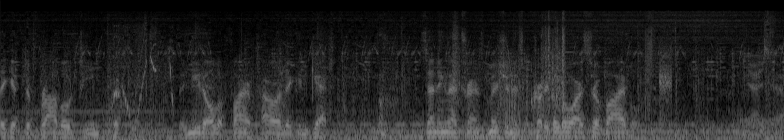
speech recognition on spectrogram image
You gotta get the Bravo team quickly. They need all the firepower they can get. Sending that transmission is critical to our survival. Yeah, yeah.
